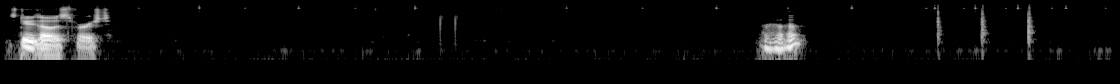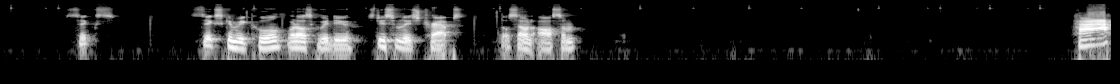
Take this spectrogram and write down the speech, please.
Let's do those first. Uh-huh. Six. Six can be cool. What else can we do? Let's do some of these traps. They'll sound awesome. Ha!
